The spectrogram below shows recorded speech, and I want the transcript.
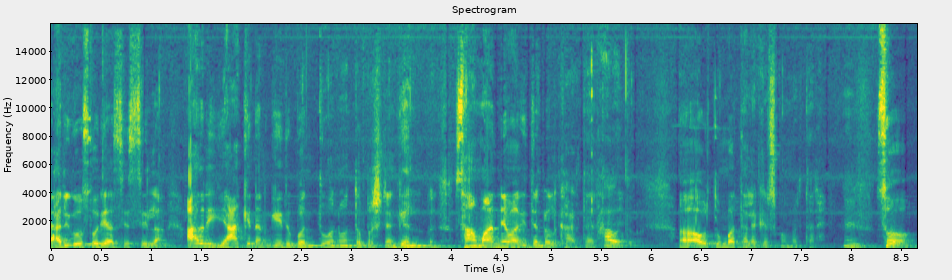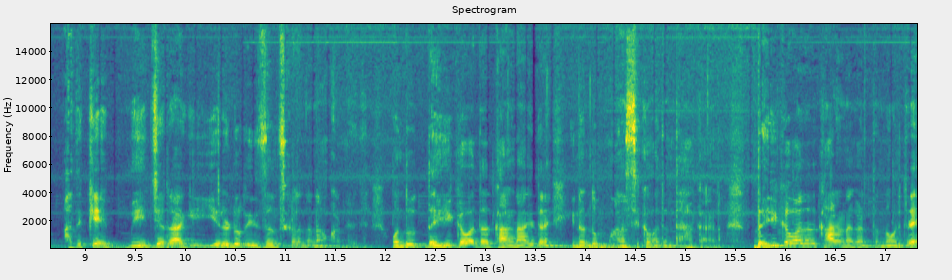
ಯಾರಿಗೂ ಸೋರಿಯಾಸಿಸ್ ಇಲ್ಲ. ಆದರೆ ಯಾಕೆ ನನಗೆ ಇದು ಬಂತು ಅನ್ನುವಂಥ ಪ್ರಶ್ನೆ ಗೆಲ್ ಸಾಮಾನ್ಯವಾಗಿ ಜನರಲ್ಲಿ ಕಾಡ್ತಾ ಇರ್ತಾರೆ. ಅವ್ರು ತುಂಬ ತಲೆ ಕೆಡ್ಸ್ಕೊಂಡ್ಬರ್ತಾರೆ ಸೊ ಅದಕ್ಕೆ ಮೇಜರ್ ಆಗಿ ಎರಡು ರೀಸನ್ಸ್ಗಳನ್ನು ನಾವು ಕಂಡಿದ್ದೀವಿ. ಒಂದು ದೈಹಿಕವಾದ ಕಾರಣ ಆಗಿದ್ದರೆ ಇನ್ನೊಂದು ಮಾನಸಿಕವಾದಂತಹ ಕಾರಣ. ದೈಹಿಕವಾದ ಕಾರಣಗಳಂತ ನೋಡಿದರೆ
